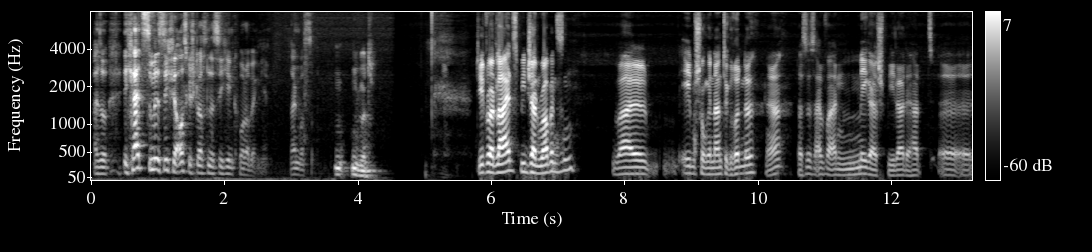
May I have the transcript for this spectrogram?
Also, ich halte es zumindest nicht für ausgeschlossen, dass ich hier einen Quarterback nehme. Sagen wir es so. Gut. Detroit Lions, Bijan Robinson, weil eben schon genannte Gründe. Ja, das ist einfach ein Megaspieler. Der hat äh,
